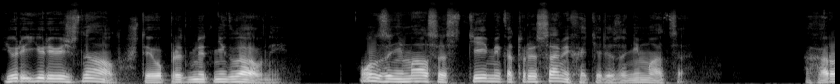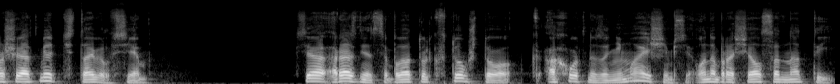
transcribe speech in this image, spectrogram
Юрий Юрьевич знал, что его предмет не главный. Он занимался с теми, которые сами хотели заниматься. А хорошие отметки ставил всем. Вся разница была только в том, что к охотно занимающимся он обращался на «ты»,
